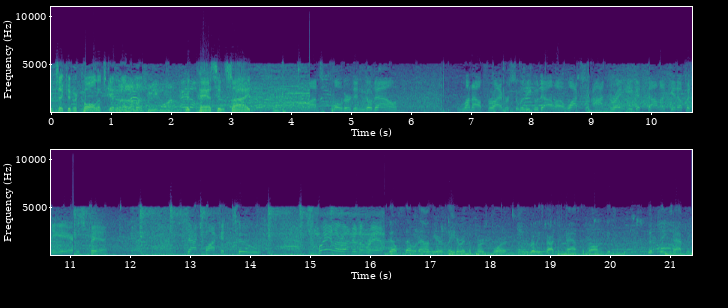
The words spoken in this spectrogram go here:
particular call. Let's get another look. Good pass inside. floater didn't go down. Run out for Iverson with Iguodala. Watch Andre Iguodala get up in the air. The spin. Shot clock at two. Trailer under the rim. They'll settle down here later in the first quarter and really start to pass the ball and get some good, good things happening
